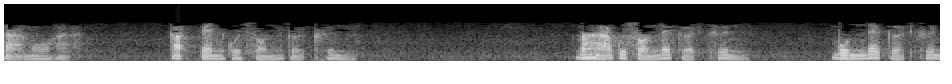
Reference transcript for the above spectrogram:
สะโมหะกลับเป็นกุศลเกิดขึ้น มหากุศลได้เกิดขึ้น บุญได้เกิดขึ้น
